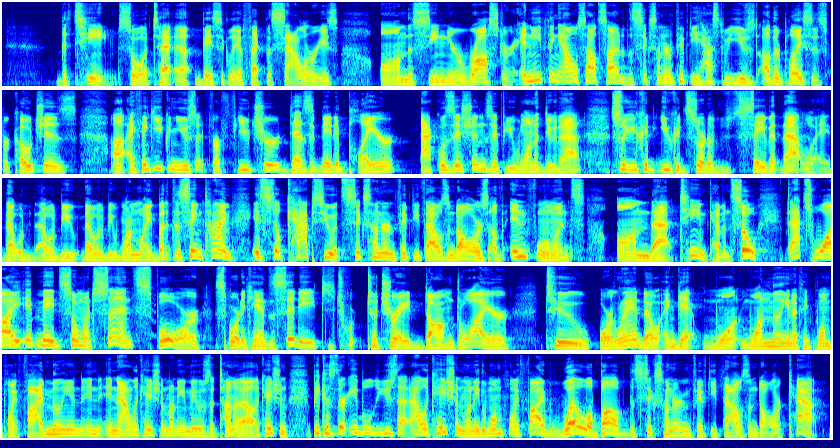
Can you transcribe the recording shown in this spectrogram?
the team. So uh, basically affect the salaries on the senior roster. Anything else outside of the 650 has to be used other places for coaches. Uh, I think you can use it for future designated player acquisitions if you want to do that. So you could you could sort of save it that way. That would that would be that would be one way. But at the same time, it still caps you at six hundred and fifty thousand dollars of influence on that team, Kevin. So that's why it made so much sense for Sporting Kansas City to, to trade Dom Dwyer to Orlando and get one one million, I think one point five million in, in allocation money. I mean, it was a ton of allocation because they're able to use that allocation money, the one point five, well above the six hundred and fifty thousand dollar cap.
